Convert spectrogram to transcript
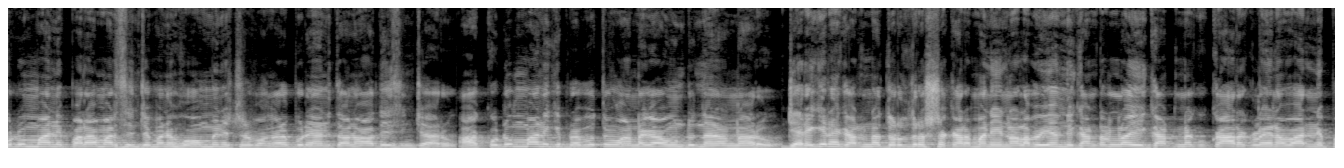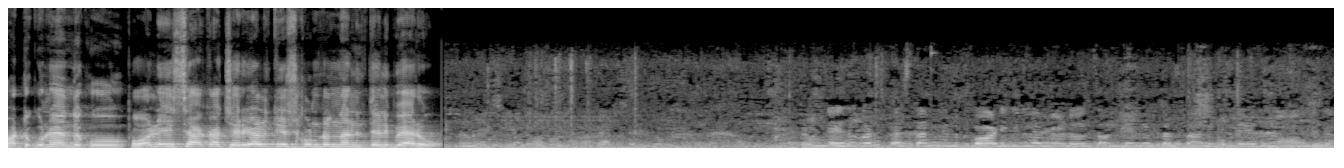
కుటుంబాన్ని పరామర్శించమని హోం మినిస్టర్ వంగలపూడి అనితను ఆదేశించారు. ఆ కుటుంబానికి ప్రభుత్వం అండగా ఉంటుందని అన్నారు. జరిగిన ఘటన దురదృష్టకరమని నలభై ఎనిమిది గంటల్లో ఈ ఘటనకు కారకులైన వారిని పట్టుకునేందుకు పోలీస్ శాఖ చర్యలు తీసుకుంటుందని తెలిపారు. లేదు కూడా ప్రస్తుతానికి వీళ్ళు బాడీ గిల్ల మేడం సొంతంగా ప్రస్తుతానికి లేదు మామూలుగా.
